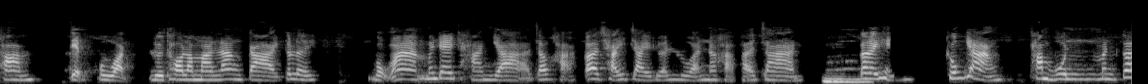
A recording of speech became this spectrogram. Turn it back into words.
ความเจ็บปวด หรือทรมานร่างกายก็เลย บอกว่าไม่ได้ทานยาเจ้าค่ะ ก็ใช้ใจล้วนๆนะคะ พระอาจารย์ ก็เลยเห็นทุกอย่างทำบุญมันก็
